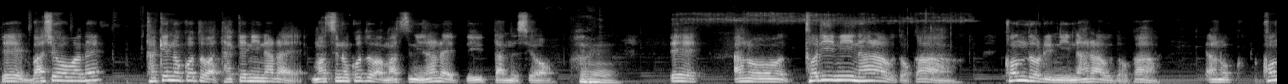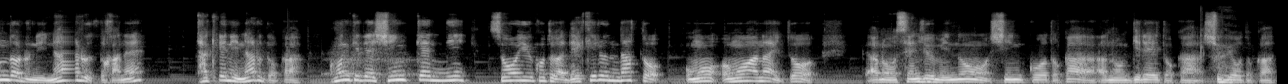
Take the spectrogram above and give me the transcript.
で、場所はね、竹のことは竹に習え、松のことは松に習えって言ったんですよ。うんで、あの、鳥に習うとか、コンドルに習うとか、あの、コンドルになるとかね、竹になるとか、本気で真剣にそういうことができるんだと思思わないと、あの、先住民の信仰とか、あの、儀礼とか、修行とか、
